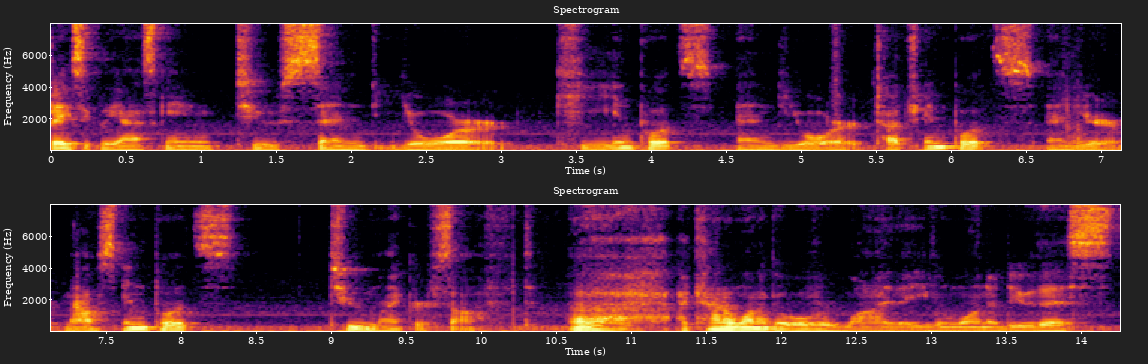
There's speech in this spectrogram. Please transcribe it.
basically asking to send your key inputs and your touch inputs and your mouse inputs to Microsoft. Uh, I kind of want to go over why they even want to do this.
